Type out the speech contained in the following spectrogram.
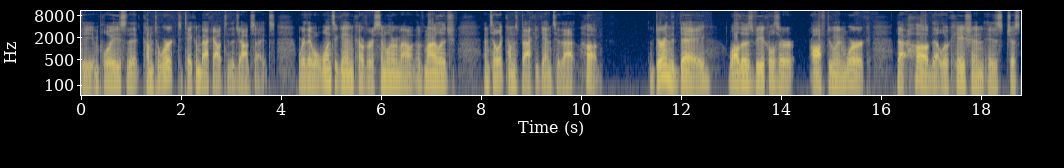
the employees that come to work to take them back out to the job sites, where they will once again cover a similar amount of mileage until it comes back again to that hub. During the day, while those vehicles are off doing work, that hub, that location is just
